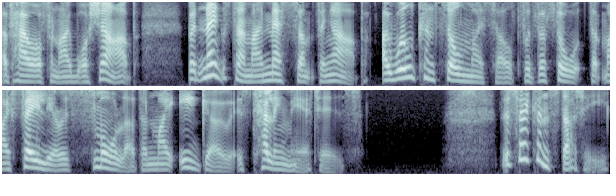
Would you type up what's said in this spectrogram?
of how often I wash up, but next time I mess something up, I will console myself with the thought that my failure is smaller than my ego is telling me it is. The second study,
